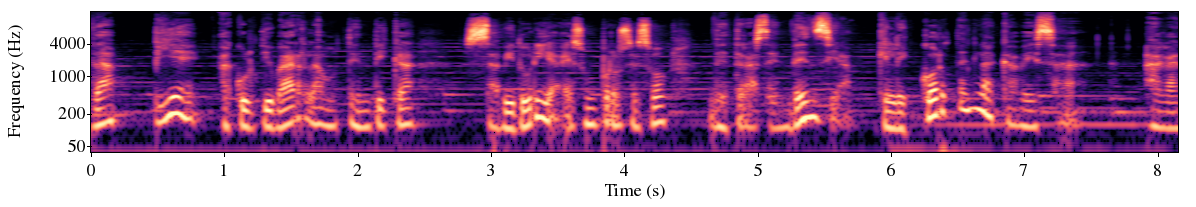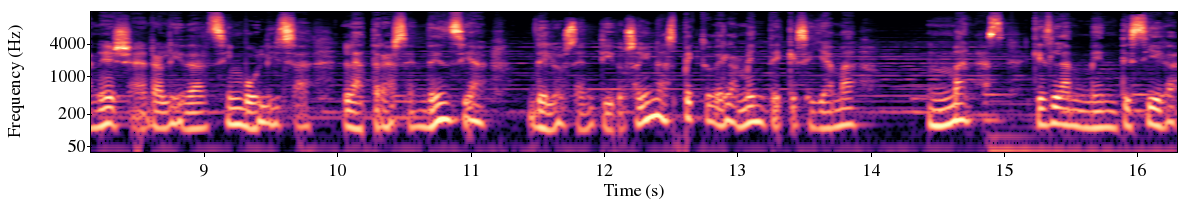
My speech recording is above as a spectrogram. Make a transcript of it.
da pie a cultivar la auténtica sabiduría. Es un proceso de trascendencia. Que le corten la cabeza a Ganesha en realidad simboliza la trascendencia de los sentidos. Hay un aspecto de la mente que se llama manas, que es la mente ciega,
